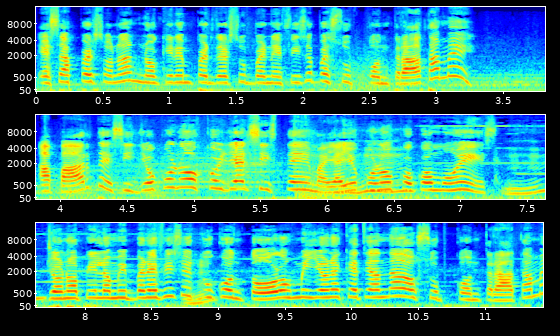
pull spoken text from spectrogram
esas personas no quieren perder sus beneficios, pues subcontrátame. Aparte, si yo conozco ya el sistema, ya yo conozco cómo es, yo no pierdo mis beneficios y tú con todos los millones que te han dado, subcontrátame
